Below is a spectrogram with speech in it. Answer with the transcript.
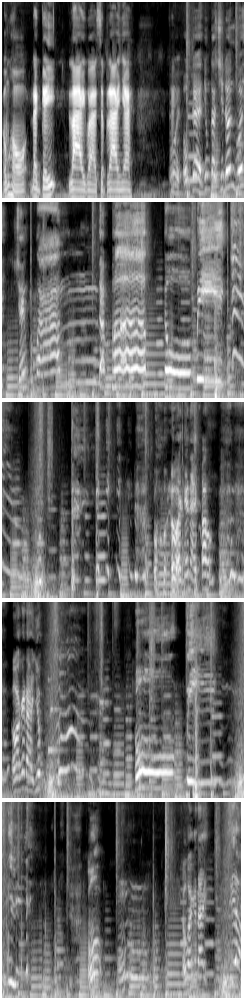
ủng hộ đăng ký like và subscribe nha. Rồi ok chúng ta sẽ đến với sản phẩm tập hợp Ủa cái này không? Ủa cái này giúp. Ô bi Ủa? Đâu phải cái này. Yeah.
